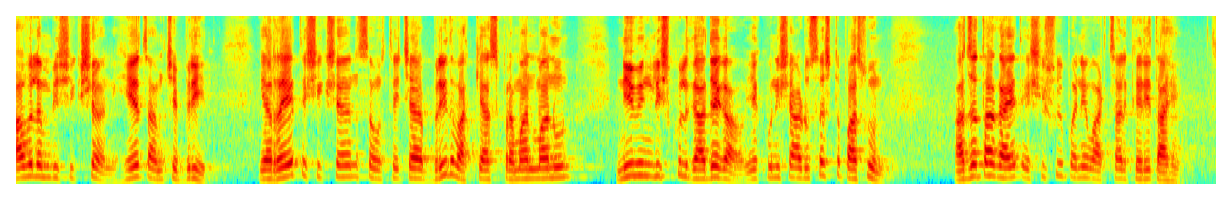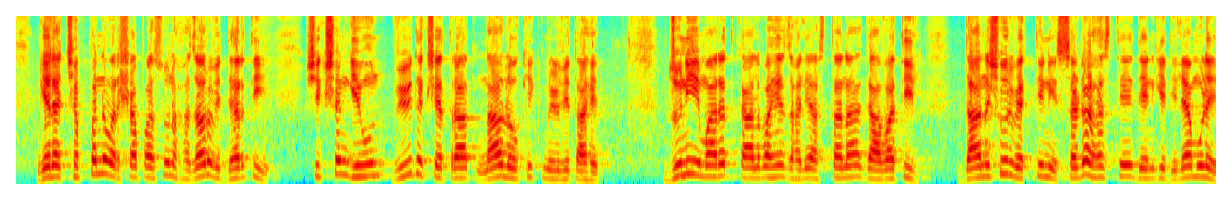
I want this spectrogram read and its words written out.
स्वावलंबी शिक्षण हेच आमचे ब्रीद. या रयत शिक्षण संस्थेच्या ब्रीद वाक्यास प्रमाण मानून न्यू इंग्लिश स्कूल गादेगाव एकोणीसशे अडुसष्टपासून आजतागायत यशस्वीपणे वाटचाल करीत आहे. गेल्या छप्पन्न वर्षापासून हजारो विद्यार्थी शिक्षण घेऊन विविध क्षेत्रात नावलौकिक मिळवित आहेत. जुनी इमारत कालबाह्य झाली असताना गावातील दानशूर व्यक्तींनी सडळ हस्ते देणगी दिल्यामुळे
